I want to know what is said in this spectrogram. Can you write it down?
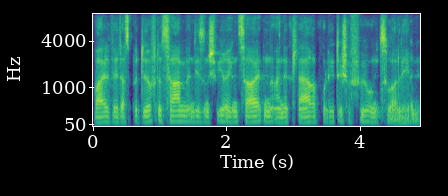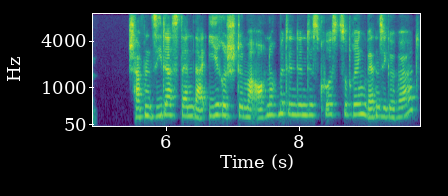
weil wir das Bedürfnis haben, in diesen schwierigen Zeiten eine klare politische Führung zu erleben. Schaffen Sie das denn, da Ihre Stimme auch noch mit in den Diskurs zu bringen? Werden Sie gehört?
